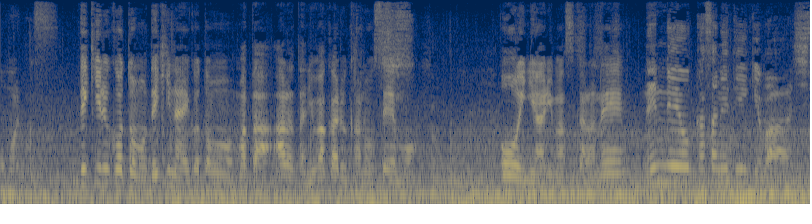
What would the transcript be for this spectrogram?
思います。できることもできないこともまた新たに分かる可能性も大いにありますからね。年齢を重ねていけばし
